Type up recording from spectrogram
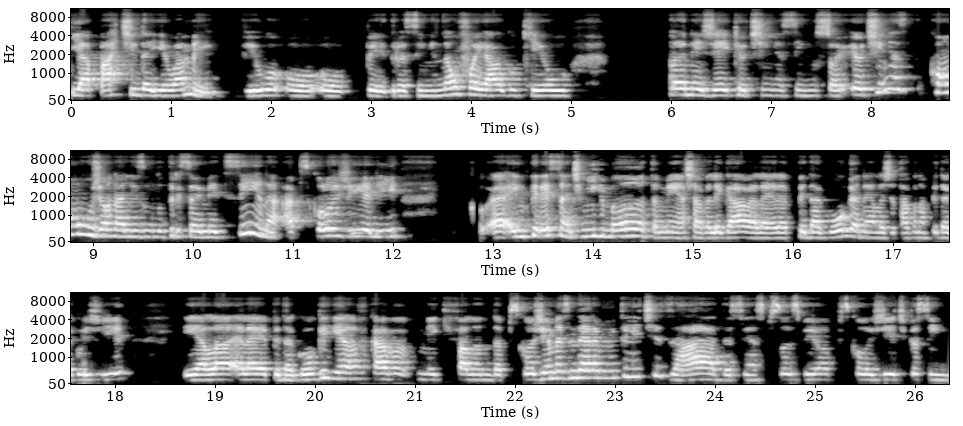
e a partir daí eu amei, viu, o, o Pedro, assim, não foi algo que eu planejei que eu tinha, assim, um sonho, eu tinha, como o jornalismo, nutrição e medicina, a psicologia ali é interessante, minha irmã também achava legal, ela era pedagoga, né, ela já estava na pedagogia, e ela, ela é pedagoga e ela ficava meio que falando da psicologia, mas ainda era muito elitizada, assim, as pessoas viam a psicologia, tipo assim,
